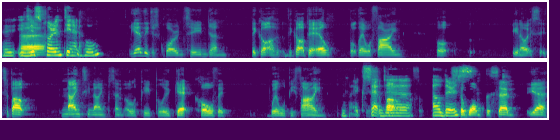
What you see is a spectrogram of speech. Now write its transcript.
You uh, just quarantined at home? Yeah, they just quarantined, and they got a, they got a bit ill, but they were fine. But you know, it's it's about ninety nine percent of the people who get COVID will be fine, except about, the elders. The one percent, yeah,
